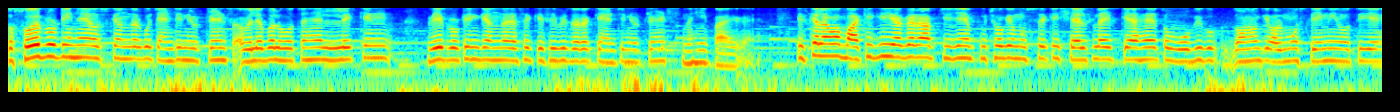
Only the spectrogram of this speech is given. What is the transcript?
तो सोए प्रोटीन है, उसके अंदर कुछ एंटी न्यूट्रिएंट्स अवेलेबल होते हैं लेकिन वे प्रोटीन के अंदर ऐसे किसी भी तरह के एंटी न्यूट्रिएंट्स नहीं पाए गए इसके अलावा बाकी की अगर आप चीज़ें पूछोगे मुझसे कि शेल्फ़ लाइफ क्या है तो वो भी दोनों की ऑलमोस्ट सेम ही होती है।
